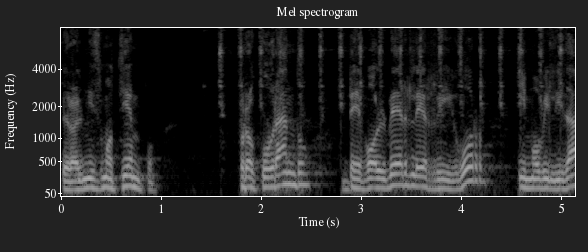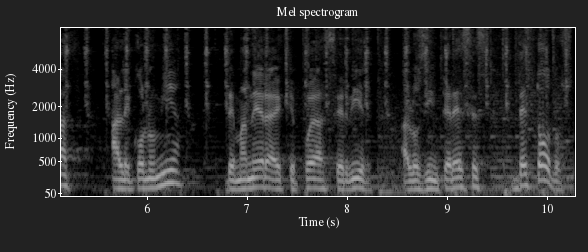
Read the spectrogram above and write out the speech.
pero al mismo tiempo procurando devolverle rigor y movilidad a la economía de manera que pueda servir a los intereses de todos.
